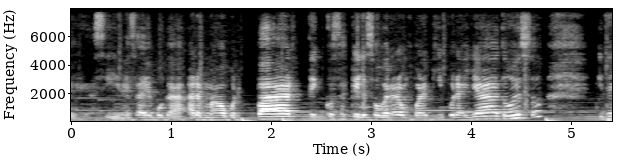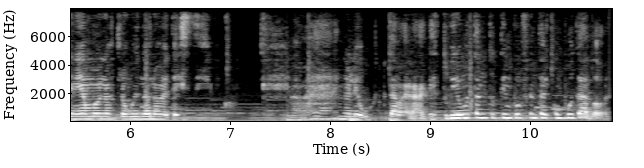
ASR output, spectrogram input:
eh, así en esa época armado por partes, cosas que le sobraron por aquí y por allá, todo eso. Y teníamos nuestro Windows 95. Mi mamá no le gustaba nada que estuviéramos tanto tiempo frente al computador.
